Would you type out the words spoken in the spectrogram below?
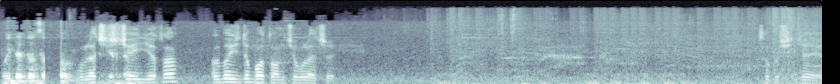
Pójdę do zołu. Uleczysz cię, idiota? Albo idź do bota, on cię uleczy. Co tu się dzieje?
